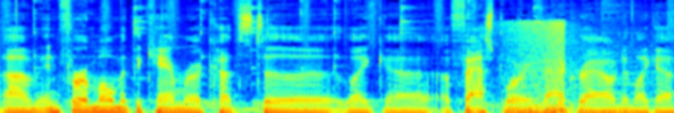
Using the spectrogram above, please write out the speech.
Um, and for a moment, the camera cuts to like uh, a fast blurring background and like a,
